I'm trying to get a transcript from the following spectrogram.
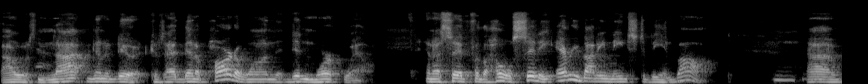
I was not going to do it because I'd been a part of one that didn't work well. And I said, for the whole city, everybody needs to be involved. Mm-hmm. Uh,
